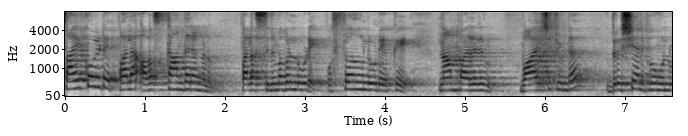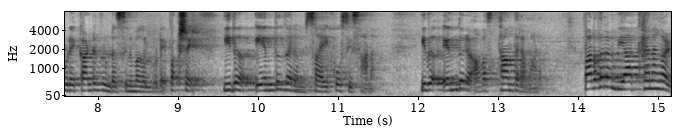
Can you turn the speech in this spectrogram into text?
സൈക്കോയുടെ പല അവസ്ഥാന്തരങ്ങളും പല സിനിമകളിലൂടെ പുസ്തകങ്ങളിലൂടെയൊക്കെ നാം പലരും വായിച്ചിട്ടുണ്ട് ദൃശ്യാനുഭവങ്ങളിലൂടെ കണ്ടിട്ടുണ്ട് സിനിമകളിലൂടെ. പക്ഷേ ഇത് എന്തുതരം സൈക്കോസിസ് ആണ് ഇത് എന്തൊരു അവസ്ഥാന്തരമാണ്? പലതരം വ്യാഖ്യാനങ്ങൾ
